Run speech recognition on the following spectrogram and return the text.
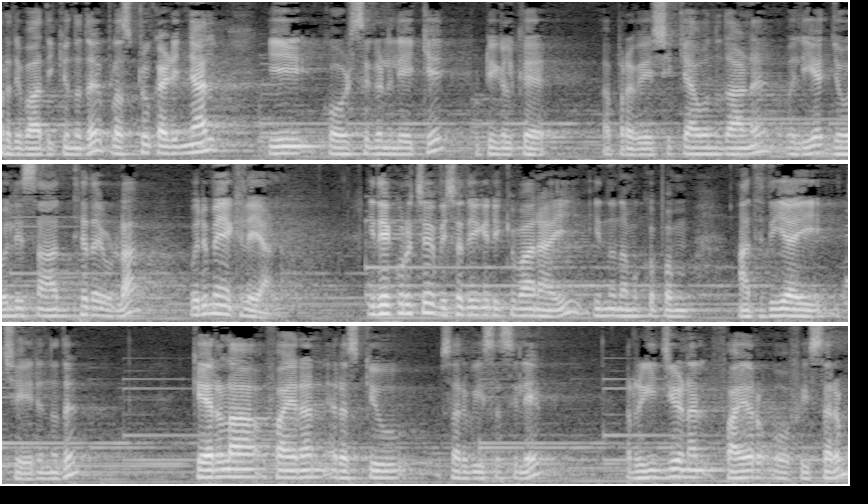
പ്രതിപാദിക്കുന്നത്. പ്ലസ് ടു കഴിഞ്ഞാൽ ഈ കോഴ്സുകളിലേക്ക് കുട്ടികൾക്ക് പ്രവേശിക്കാവുന്നതാണ്. വലിയ ജോലി സാധ്യതയുള്ള ഒരു മേഖലയാണ്. ഇതേക്കുറിച്ച് വിശദീകരിക്കുവാനായി ഇന്ന് നമുക്കൊപ്പം അതിഥിയായി ചേരുന്നത് കേരള ഫയർ ആൻഡ് റെസ്ക്യൂ സർവീസസിലെ റീജിയണൽ ഫയർ ഓഫീസറും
